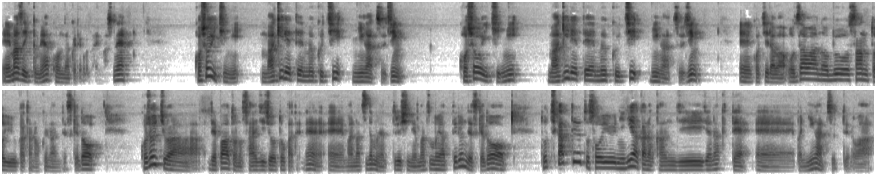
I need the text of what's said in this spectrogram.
えー、まず1句目はこんな句でございますね。古書市に紛れて無口2月人。古書市に紛れて無口2月人。えー、こちらは小沢信夫さんという方の句なんですけど、古書市はデパートの催事場とかでね、えー、真夏でもやってるし年末もやってるんですけど、どっちかっていうとそういう賑やかな感じじゃなくて、えー、やっぱ2月っていうのは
